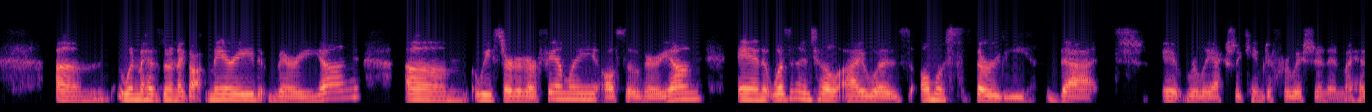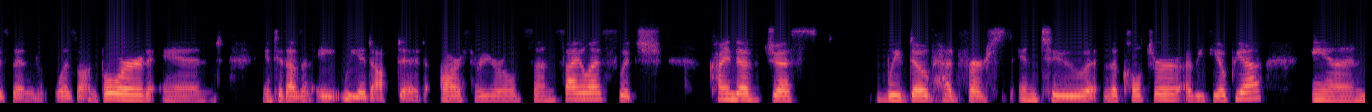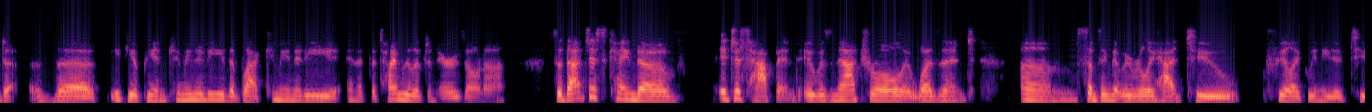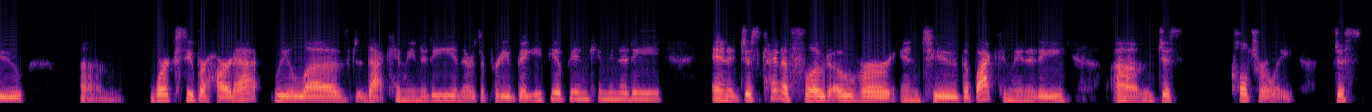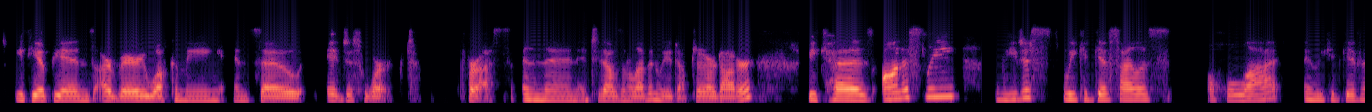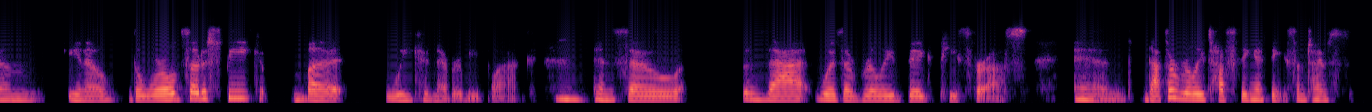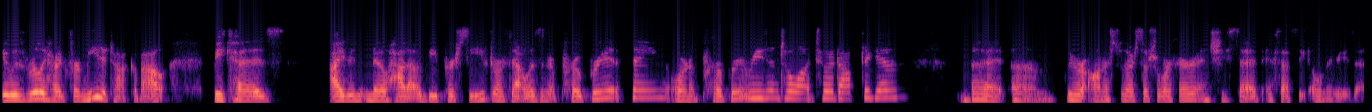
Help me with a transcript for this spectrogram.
Um, when my husband and I got married, very young, um, we started our family also very young. And it wasn't until I was almost 30 that it really actually came to fruition and my husband was on board. And in 2008, we adopted our three year old son, Silas, which kind of just we dove headfirst into the culture of Ethiopia and the Ethiopian community, the Black community. And at the time, we lived in Arizona. So that just kind of it just happened. It was natural. It wasn't um, something that we really had to feel like we needed to um, work super hard at. We loved that community, and there was a pretty big Ethiopian community, and it just kind of flowed over into the Black community, um, just culturally. Just Ethiopians are very welcoming, and so it just worked for us. And then in 2011, we adopted our daughter because honestly, we just we could give Silas a whole lot and we could give him, you know, the world, so to speak, but we could never be black. Mm. And so that was a really big piece for us. And that's a really tough thing. I think sometimes it was really hard for me to talk about because I didn't know how that would be perceived or if that was an appropriate thing or an appropriate reason to want to adopt again. But um, we were honest with our social worker, and she said, if that's the only reason,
